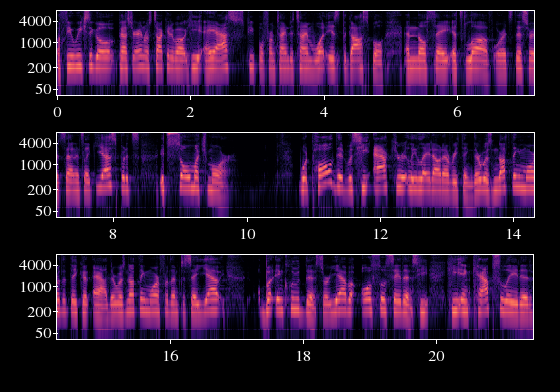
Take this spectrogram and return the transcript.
A few weeks ago, Pastor Aaron was talking about he, asks people from time to time, what is the gospel? And they'll say it's love or it's this or it's that. And it's like, yes, but it's, it's so much more. What Paul did was he accurately laid out everything. There was nothing more that they could add. There was nothing more for them to say, yeah, but include this, or yeah, but also say this. He, he encapsulated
